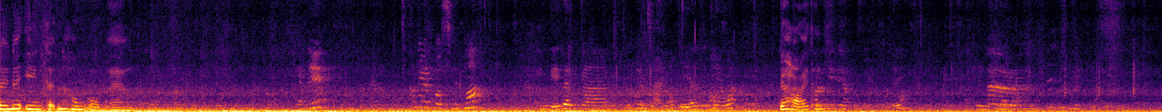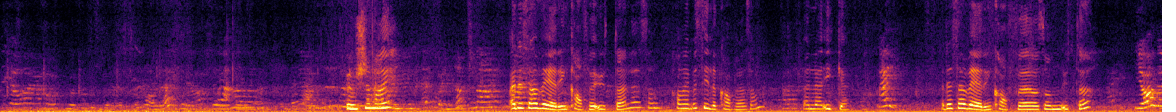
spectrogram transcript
Đây nó yên tĩnh nó không ồn ào để hỏi thôi Unnskyld meg. Er det servering kaffe ute, eller sånn? Kan vi bestille kaffe og sånn? Eller ikke? Er det servering kaffe og sånn ute? Ja da,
